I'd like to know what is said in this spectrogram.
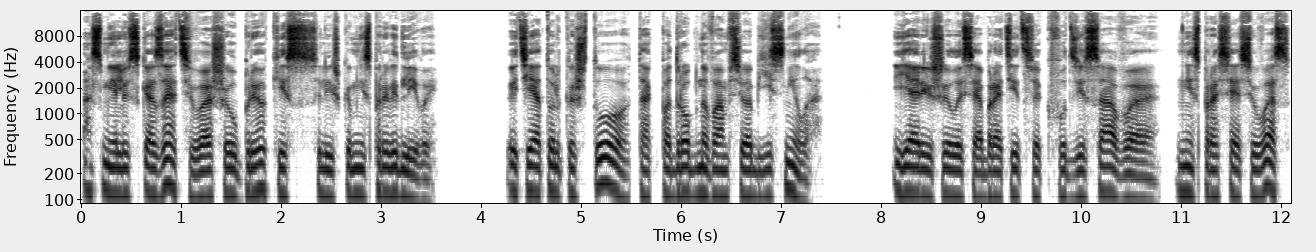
осмелюсь сказать, ваши упреки слишком несправедливы. Ведь я только что так подробно вам все объяснила. Я решилась обратиться к Фудзисава, не спросясь у вас.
